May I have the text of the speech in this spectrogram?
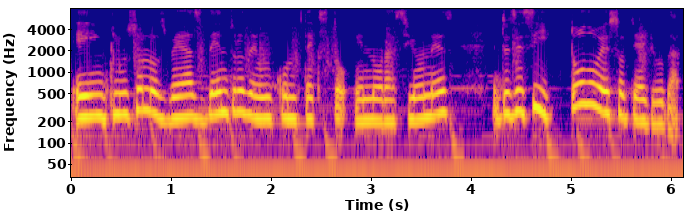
e incluso los veas dentro de un contexto en oraciones. Entonces sí, todo eso te ayuda.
